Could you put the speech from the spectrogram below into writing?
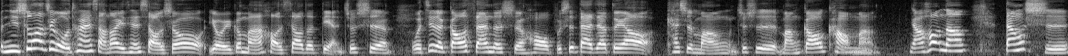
你说到这个，我突然想到以前小时候有一个蛮好笑的点，就是我记得高三的时候，不是大家都要开始忙，就是忙高考嘛。嗯然后呢，当时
